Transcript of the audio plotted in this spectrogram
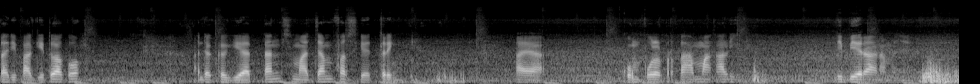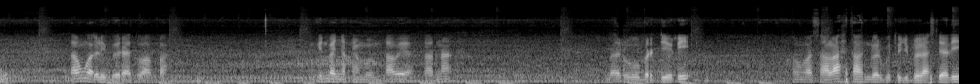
tadi pagi itu aku ada kegiatan semacam first gathering. Kayak kumpul pertama kali. Libera namanya. Tahu nggak Libera itu apa? Mungkin banyak yang belum tahu ya karena baru berdiri kalau nggak salah tahun 2017 jadi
